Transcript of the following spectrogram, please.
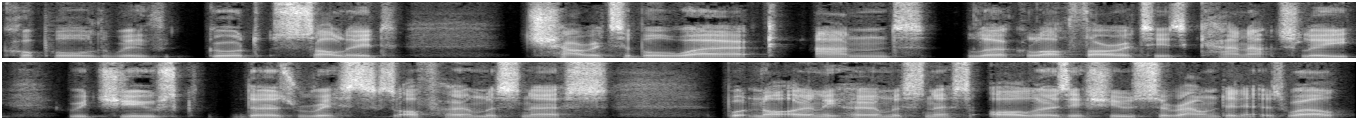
coupled with good, solid, charitable work and local authorities can actually reduce those risks of homelessness, but not only homelessness, all those issues surrounding it as well.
